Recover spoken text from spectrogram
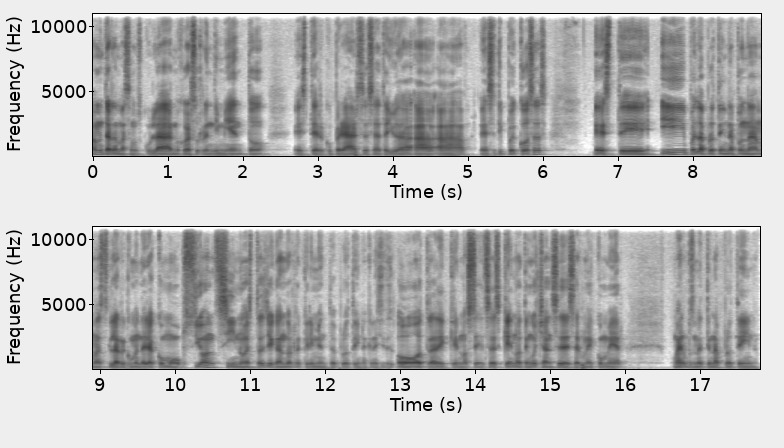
aumentar la masa muscular, mejorar su rendimiento, este, recuperarse, o sea, te ayuda a, a ese tipo de cosas. Este, y pues la proteína, pues nada más la recomendaría como opción si no estás llegando al requerimiento de proteína que necesitas. O otra de que, no sé, ¿sabes qué? No tengo chance de hacerme comer bueno, pues mete una proteína.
